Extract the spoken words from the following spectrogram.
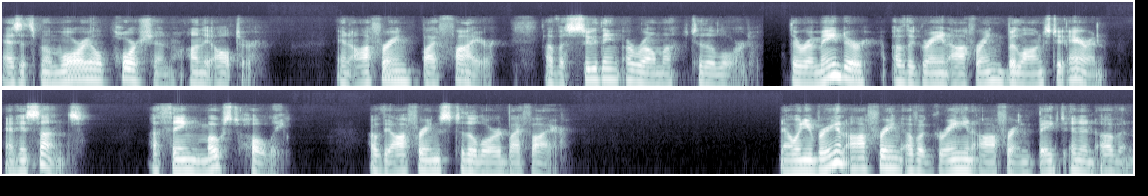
as its memorial portion on the altar, an offering by fire of a soothing aroma to the Lord. The remainder of the grain offering belongs to Aaron and his sons, a thing most holy of the offerings to the Lord by fire. Now, when you bring an offering of a grain offering baked in an oven,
